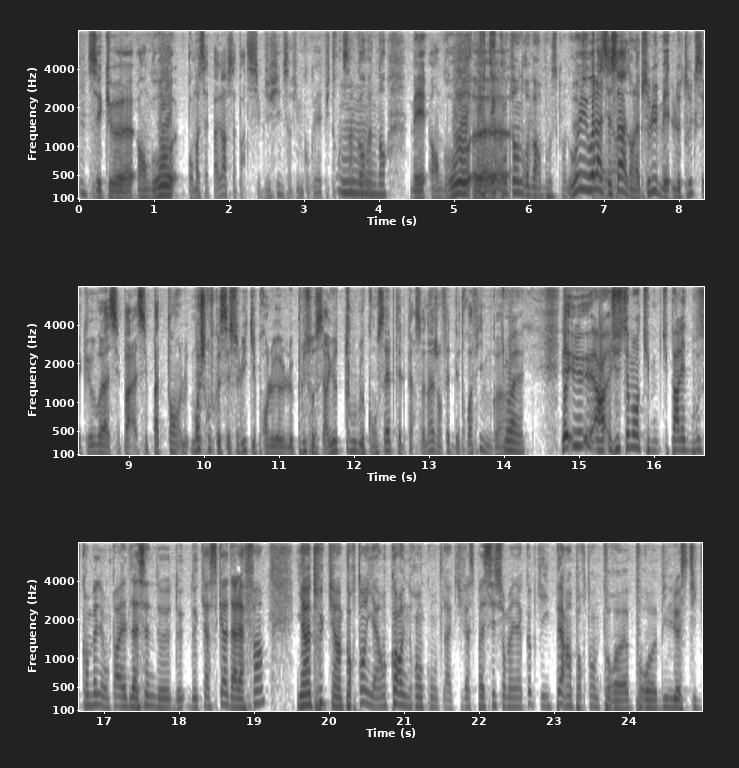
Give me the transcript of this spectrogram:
Mm. c'est que en gros, pour moi, c'est pas grave, ça participe du film. C'est un film qu'on connaît depuis 35 ans Mm. maintenant, mais en gros, euh, content de revoir Bruce Campbell. oui, voilà, c'est ça, dans l'absolu. Mais le truc, c'est que voilà, c'est pas, c'est pas tant. Moi, je trouve que c'est celui qui prend le, le plus au sérieux tout le concept et le personnage en fait des trois films, quoi. Ouais. Euh, alors, justement, tu, parlais de Bruce Campbell et on parlait de la scène de, de- de cascade à la fin. Il y a un truc qui est important. Il y a encore une rencontre là qui va se passer sur Maniacop qui est hyper importante pour, euh, pour euh, Bill Lustig.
